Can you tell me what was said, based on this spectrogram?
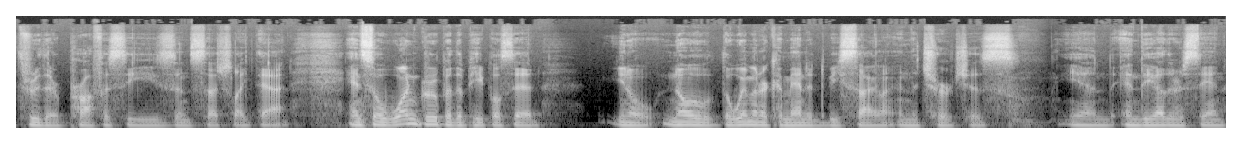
through their prophecies and such like that. And so one group of the people said, you know, no, the women are commanded to be silent in the churches. And and the others saying,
